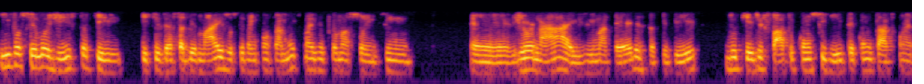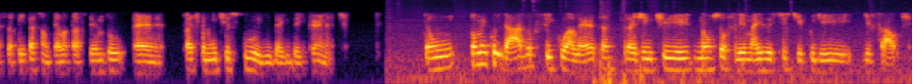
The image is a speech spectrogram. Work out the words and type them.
E você, lojista, que, que quiser saber mais, você vai encontrar muito mais informações em é, jornais e matérias da TV do que de fato conseguir ter contato com essa aplicação, que ela está sendo é, praticamente excluída da internet. Então, tomem cuidado, fico alerta para a gente não sofrer mais esse tipo de, de fraude.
